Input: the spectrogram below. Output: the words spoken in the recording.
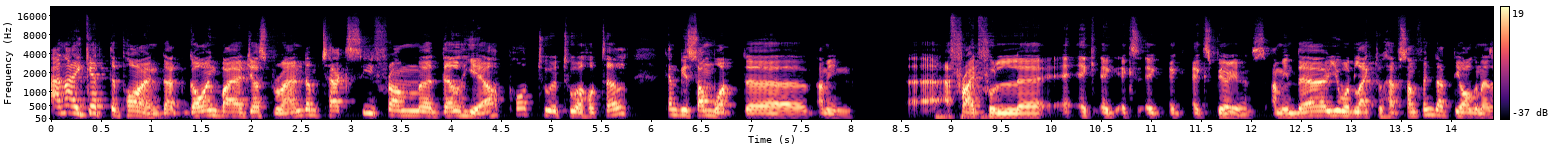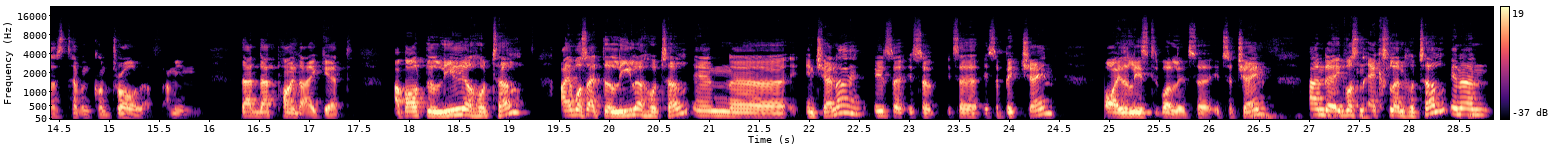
and I get the point that going by a just random taxi from uh, Delhi airport to a, to a hotel can be somewhat, uh, I mean, a frightful ex- ex- experience. I mean, there you would like to have something that the organizers have in control of. I mean, that that point I get about the Leela Hotel. I was at the Leela Hotel in uh, in Chennai. It's a it's a it's a it's a big chain, or at least well, it's a it's a chain, and uh, it was an excellent hotel in an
